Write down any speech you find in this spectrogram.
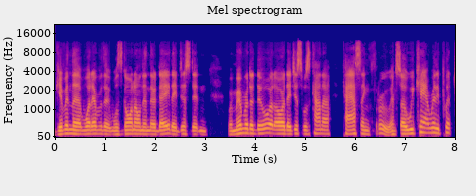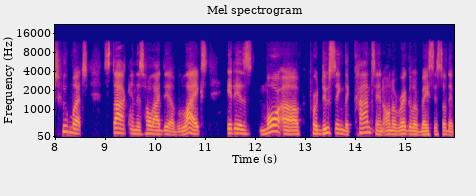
given the whatever that was going on in their day they just didn't remember to do it or they just was kind of passing through and so we can't really put too much stock in this whole idea of likes it is more of producing the content on a regular basis so that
